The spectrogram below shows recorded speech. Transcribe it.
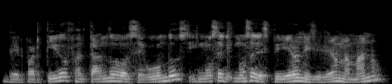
del partido, faltando segundos, y no se, no se despidieron ni se dieron la mano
